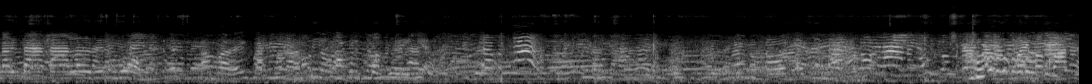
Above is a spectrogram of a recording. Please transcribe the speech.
nơi ta ta lên đến mua không mà đấy bắt mà làm tiêu không biết mực gì nhỉ mày mà bạt chết ăn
